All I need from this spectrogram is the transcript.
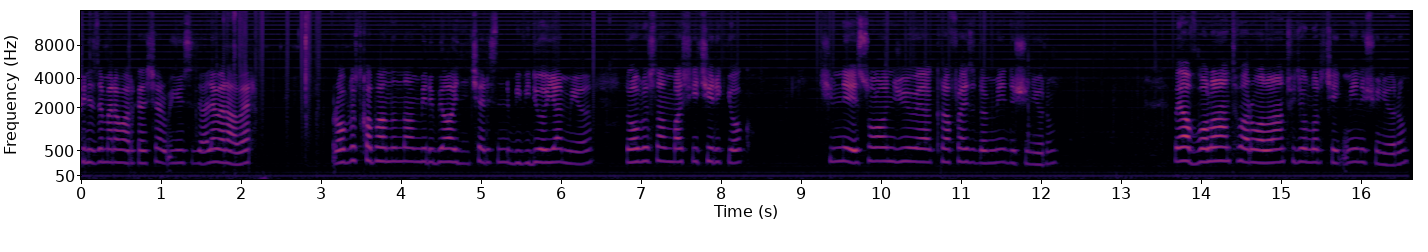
Hepinize merhaba arkadaşlar. Bugün sizlerle beraber Roblox kapandığından beri bir ay içerisinde bir video gelmiyor. Roblox'tan başka içerik yok. Şimdi sonuncuyu veya Craft dönmeyi düşünüyorum. Veya Valorant var. Valorant videoları çekmeyi düşünüyorum.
